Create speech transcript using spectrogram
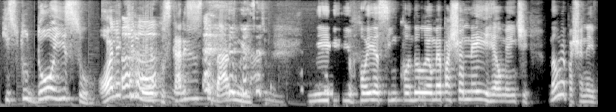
que estudou isso. Olha que uhum. louco, os caras estudaram isso. E, e, foi assim quando eu me apaixonei realmente. Não me apaixonei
